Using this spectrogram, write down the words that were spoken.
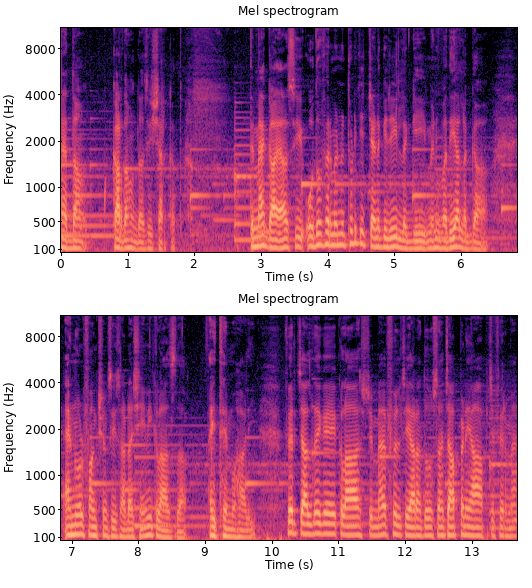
ਐਦਾਂ ਕਰਦਾ ਹੁੰਦਾ ਸੀ ਸ਼ਰਕਤ। ਤੇ ਮੈਂ ਗਾਇਆ ਸੀ, ਉਦੋਂ ਫਿਰ ਮੈਨੂੰ ਥੋੜੀ ਜਿਹੀ ਚਿਣਕ ਜਿਹੀ ਲੱਗੀ, ਮੈਨੂੰ ਵਧੀਆ ਲੱਗਾ। ਐਨੂਅਲ ਫੰਕਸ਼ਨ ਸੀ ਸਾਡਾ 6ਵੀਂ ਕਲਾਸ ਦਾ, ਇੱਥੇ ਮੋਹਾਲੀ। ਫਿਰ ਚੱਲਦੇ ਗਏ ਕਲਾਸ 'ਚ ਮਹਿਫਿਲ 'ਚ ਯਾਰਾਂ ਦੋਸਤਾਂ 'ਚ, ਆਪਣੇ ਆਪ 'ਚ ਫਿਰ ਮੈਂ।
